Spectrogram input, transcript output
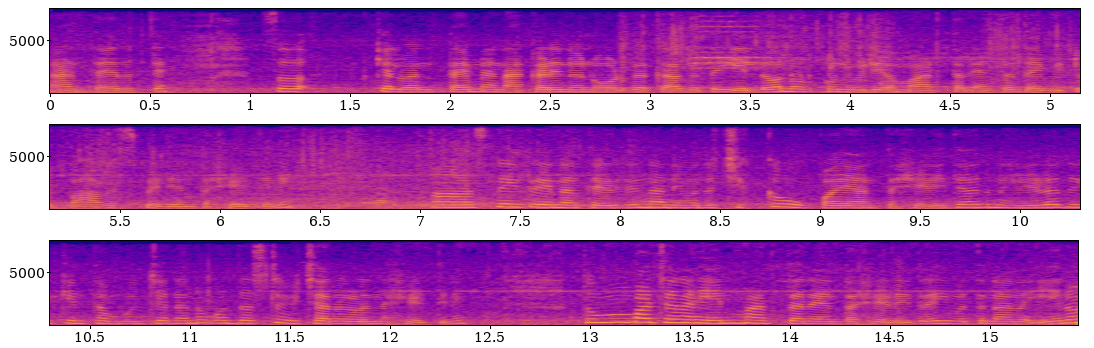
ಕಾಣ್ತಾ ಇರುತ್ತೆ. ಸೊ ಕೆಲವೊಂದು ಟೈಮ್ ನಾನು ಆ ಕಡೆನೂ ನೋಡಬೇಕಾಗುತ್ತೆ, ಎಲ್ಲೋ ನೋಡ್ಕೊಂಡು ವಿಡಿಯೋ ಮಾಡ್ತಾರೆ ಅಂತ ದಯವಿಟ್ಟು ಭಾವಿಸ್ಬೇಡಿ ಅಂತ ಹೇಳ್ತೀನಿ. ಸ್ನೇಹಿತರೆ, ಏನಂತ ಹೇಳಿದರೆ ನಾನು ಒಂದು ಚಿಕ್ಕ ಉಪಾಯ ಅಂತ ಹೇಳಿದೆ ಅದನ್ನು ಹೇಳೋದಕ್ಕಿಂತ ಮುಂಚೆ ನಾನು ಒಂದಷ್ಟು ವಿಚಾರಗಳನ್ನು ಹೇಳ್ತೀನಿ. ತುಂಬ ಜನ ಏನು ಮಾಡ್ತಾರೆ ಅಂತ ಹೇಳಿದರೆ, ಇವತ್ತು ನಾನು ಏನೋ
